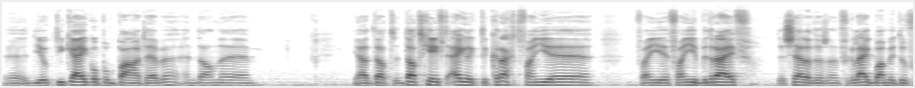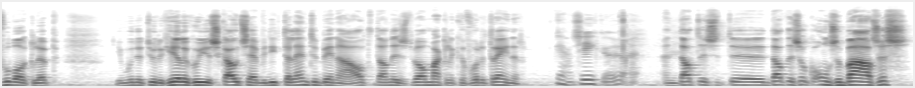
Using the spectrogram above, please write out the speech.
Eh, die ook die kijk op een paard hebben. En dan, eh, ja, dat, dat geeft eigenlijk de kracht van je, van je, van je bedrijf. Hetzelfde is vergelijkbaar met een voetbalclub. Je moet natuurlijk hele goede scouts hebben die talenten binnenhaalt. Dan is het wel makkelijker voor de trainer. ja, zeker. En dat is, het, dat is ook onze basis.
